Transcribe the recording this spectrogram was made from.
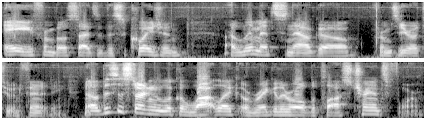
a from both sides of this equation, our limits now go from 0 to infinity. Now this is starting to look a lot like a regular old Laplace transform.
